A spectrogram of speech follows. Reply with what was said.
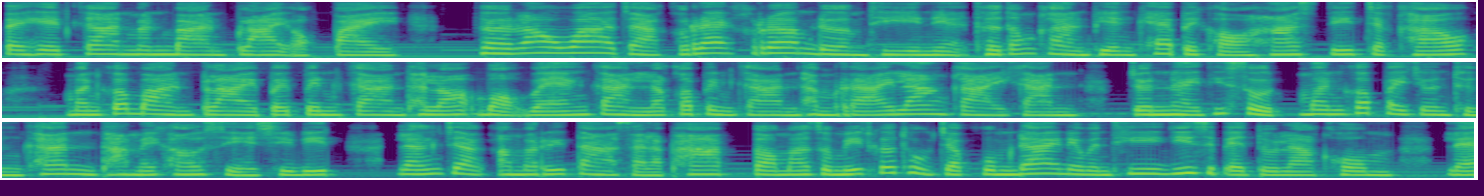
แต่เหตุการณ์มันบานปลายออกไป ธอเล่าว่าจากแรกเริ่มเดิมทีเนี่ย เธอต้องการเพียงแค่ไปขอฮาร์ดดิสจากเขา มันก็บานปลายไปเป็นการทะเลาะเบาแว้งกัน แล้วก็เป็นการทำร้ายร่างกายกัน จนในที่สุดมันก็ไปจนถึงขั้นทำให้เขาเสียชีวิต หลังจากอมริตาสารภาพ ต่อมาสมิธก็ถูกจับกุมได้ในวันที่ 21 ตุลาคม และ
